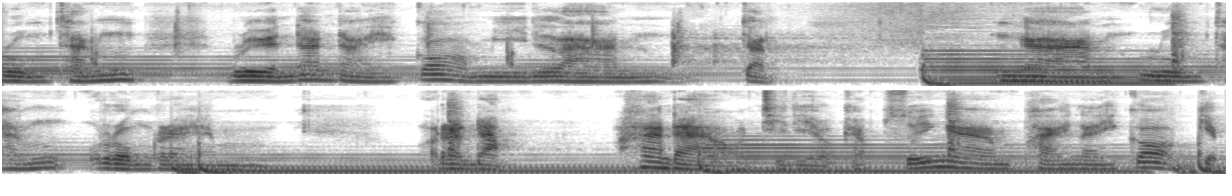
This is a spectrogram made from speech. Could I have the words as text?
รวมทั้งบริเวณด้านในก็มีลานจัด งานรวมทั้งโรงแรม ระดับ 5 ดาวทีเดียวครับ สวยงามภายในก็เก็บ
